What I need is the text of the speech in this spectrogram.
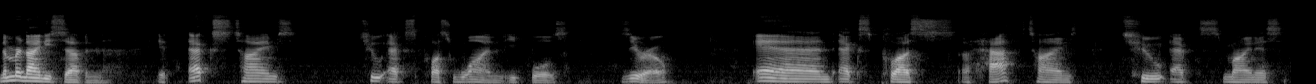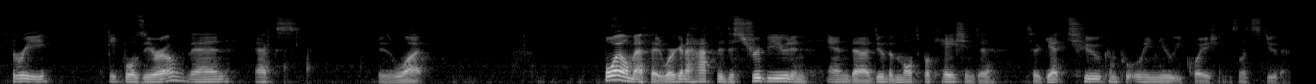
Number 97. If x times 2x plus 1 equals 0, and x plus a half times 2x minus 3 equals 0, then x is what? FOIL method, we're going to have to distribute and, and uh, do the multiplication to, to get two completely new equations. Let's do that.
